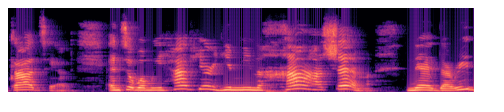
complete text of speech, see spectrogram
God's hand. And so when we have here Yemincha Hashem, Nedari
